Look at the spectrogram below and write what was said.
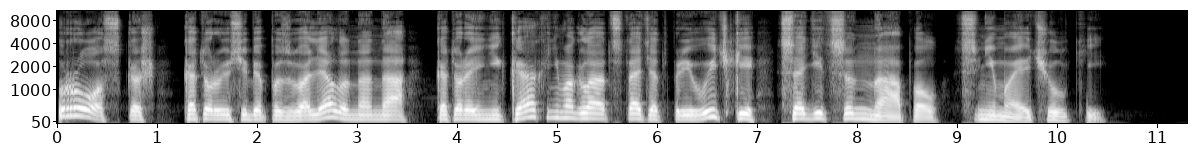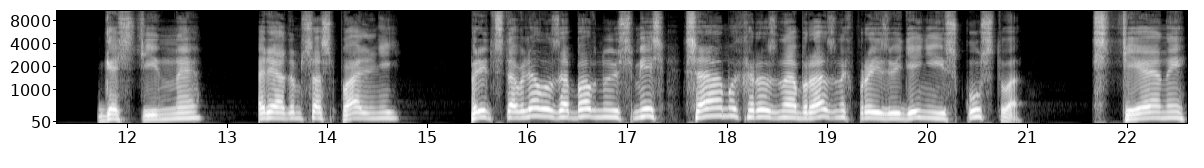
роскошь, которую себе позволяла Нана, которая никак не могла отстать от привычки садиться на пол, снимая чулки. Гостиная рядом со спальней представляла забавную смесь самых разнообразных произведений искусства. Стены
